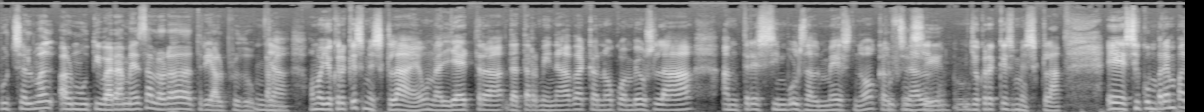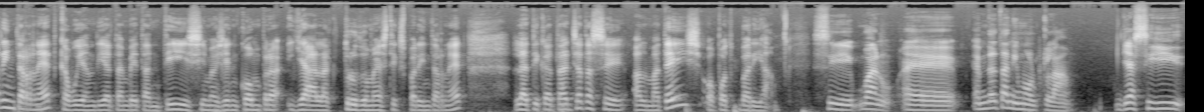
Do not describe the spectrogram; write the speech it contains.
potser el, el motivarà més a l'hora de triar el producte. Ja. Home, jo crec que és més clar, eh? una lletra determinada que no quan veus la A amb tres símbols al mes, no? que al potser final sí. jo crec que és més clar. Eh, si comprem per internet, que avui en dia també tantíssima gent compra ja electrodomèstics per internet, l'etiquetatge ha de ser el mateix o pot variar? Sí, bueno, eh, hem de tenir molt clar ja sigui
